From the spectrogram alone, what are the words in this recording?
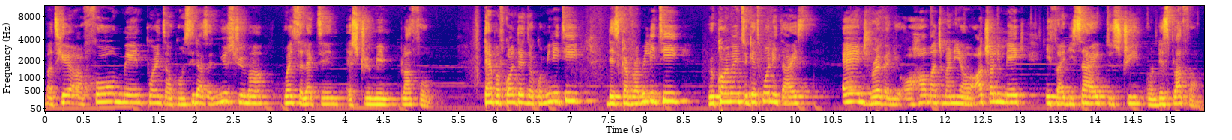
but here are four main points I'll consider as a new streamer when selecting a streaming platform. Type of content or community, discoverability, requirement to get monetized, and revenue or how much money I'll actually make if I decide to stream on this platform.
